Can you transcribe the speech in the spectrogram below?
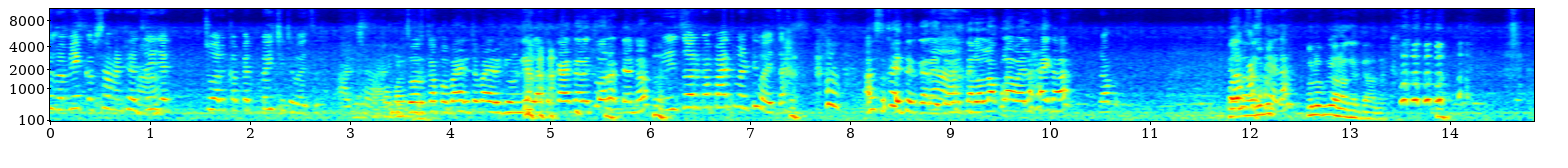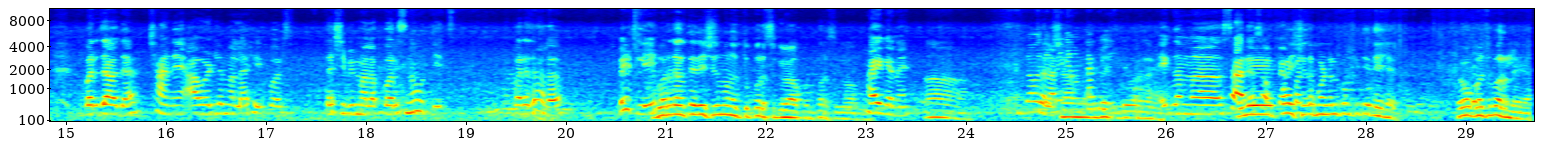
सगळं मेकअप सामान ठेवायचं हा. याच्यात चोर कप्यात पैसे ठेवायचं. अच्छा आणि चोर कप बाहेरच्या बाहेर घेऊन गेला तर काय करायचं चोरट्यानं ही चोरमध्ये ठेवायचा. असं काहीतरी करायचं. त्याला लॉक लावायला आहे का? लॉक- त्याला कसं खायला? कुलूप घ्यावं लागेल त्याला. बरं जाऊ द्या. छान आहे आवडलं मला ही पर्स. तशी बी मला पर्स नव्हतीच. बरं झालं. भेटली. बरं झालं त्या दिवशीच म्हणत तू पर्स घेऊ आपण पर्स घेऊ आपण. आहे का नाही? हा. छान. भेटली बरं झालं. एकदम अं, अरे, सोप्या पैशाचं बंडल पण किती त्याच्यात? दोघंच भरलं या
